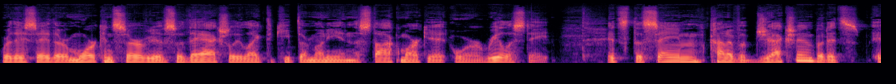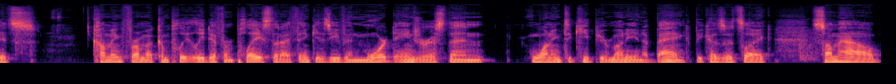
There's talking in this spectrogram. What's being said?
where they say they're more conservative. So they actually like to keep their money in the stock market or real estate. It's the same kind of objection, but it's, it's coming from a completely different place that I think is even more dangerous than wanting to keep your money in a bank because it's like somehow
